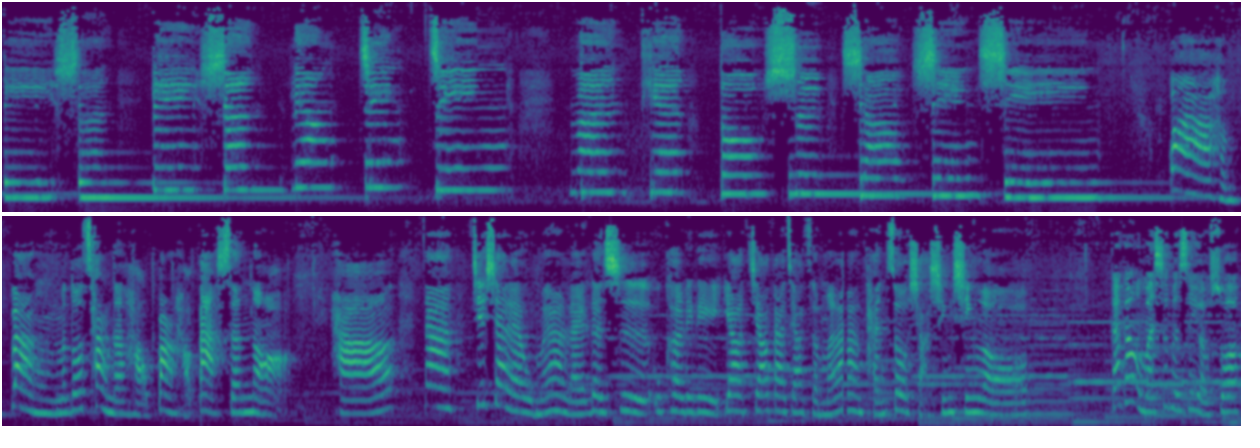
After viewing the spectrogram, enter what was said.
一闪一闪亮晶晶，满天都是小星星。哇，很棒！你们都唱的好棒，好大声哦。好，那接下来我们要来认识乌克丽丽，要教大家怎么让弹奏小星星喽。刚刚我们是不是有说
